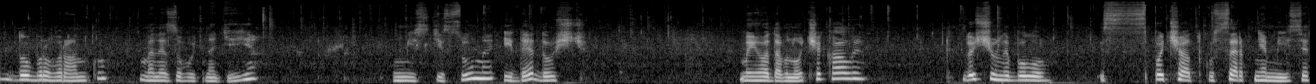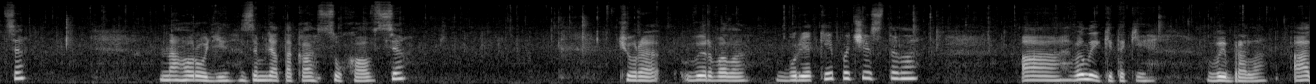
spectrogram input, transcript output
Доброго ранку. Мене звуть Надія. У місті Суми іде дощ. Ми його давно чекали. Дощу не було з початку серпня місяця. На городі земля така суха вся. Вчора вирвала буряки, почистила, а великі такі вибрала, а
